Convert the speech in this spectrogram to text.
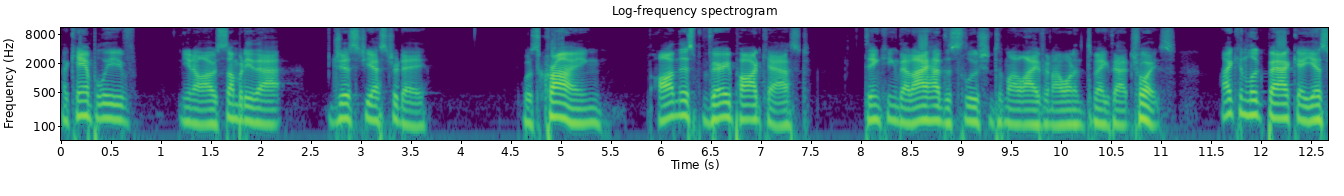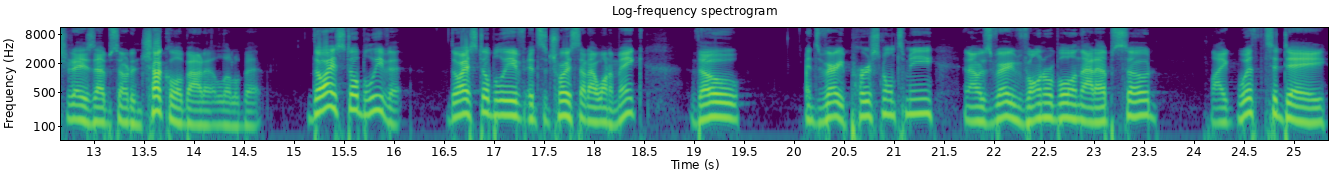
I can't believe, you know, I was somebody that just yesterday was crying on this very podcast thinking that I had the solution to my life and I wanted to make that choice. I can look back at yesterday's episode and chuckle about it a little bit. Though I still believe it. Though I still believe it's a choice that I want to make, though it's very personal to me and I was very vulnerable in that episode, like with today,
